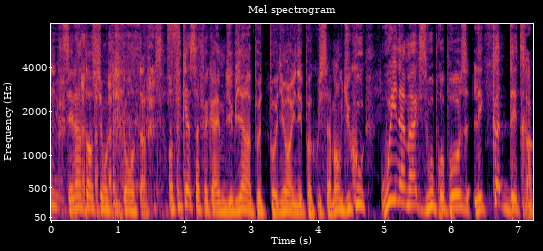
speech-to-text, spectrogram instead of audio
C'est l'intention qui compte. hein. En tout cas, ça fait quand même du bien, un peu de pognon à une époque où ça manque. Du coup, Winamax vous propose les codes des trains.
